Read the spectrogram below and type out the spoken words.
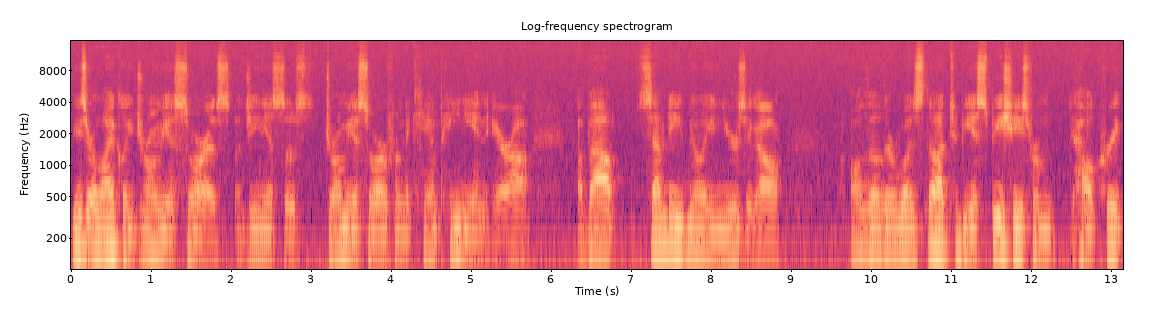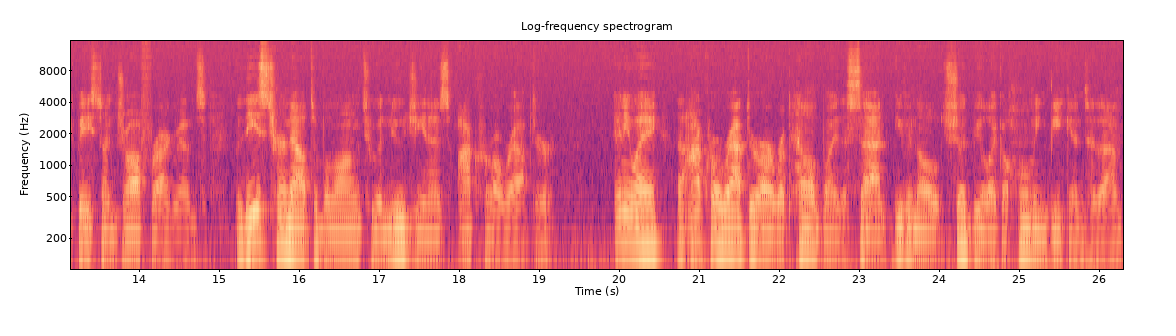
These are likely Dromaeosaurus, a genus of dromaeosaur from the Campanian era, about 70 million years ago, although there was thought to be a species from Hell Creek based on jaw fragments, but these turned out to belong to a new genus, Acheroraptor. Anyway, the Acheroraptor are repelled by the set, even though it should be like a homing beacon to them,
